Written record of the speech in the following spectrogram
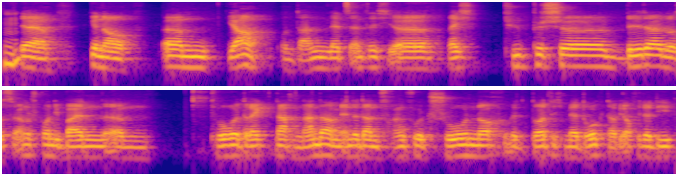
Mhm. Ja, ja, genau. Ähm, ja, und dann letztendlich äh, recht typische Bilder. Du hast ja angesprochen, die beiden ähm, Tore direkt nacheinander. Am Ende dann Frankfurt schon noch mit deutlich mehr Druck. Da habe ich auch wieder die,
